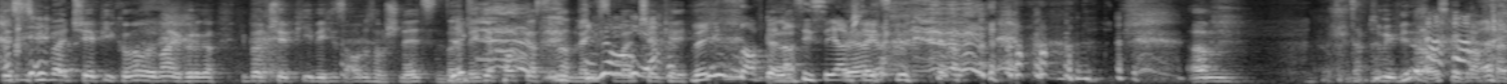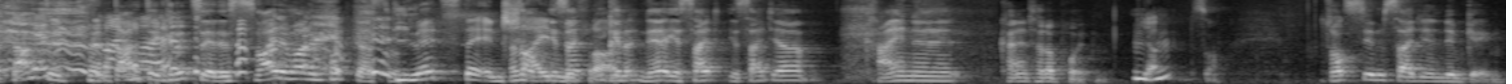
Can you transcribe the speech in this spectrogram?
das ist wie bei JP. Können wir mal machen, wie bei JP, welches Auto ist am schnellsten? Weil welcher Podcast ist am längsten Genau, bei ja. JK? Welches ist auf der Ja. Lassi See am Ja, stärksten? Ähm, jetzt habt ihr mich wieder rausgebracht. Verdammte, verdammte. Grütze. Das zweite Mal im Podcast. Die letzte Pass auf, ihr, entscheidende seid, Frage. ne, ihr, seid, ihr seid ja keine, keine Therapeuten. Ja. So. Trotzdem seid ihr in dem Game.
